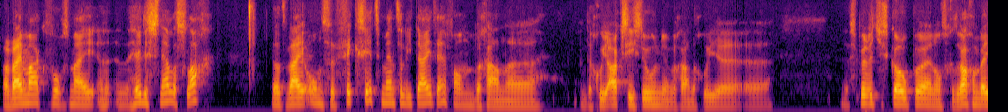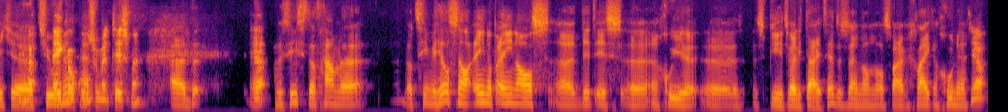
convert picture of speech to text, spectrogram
maar wij maken volgens mij een, een hele snelle slag dat wij onze fix-it mentaliteit, hè, van we gaan uh, de goede acties doen en we gaan de goede spulletjes kopen en ons gedrag een beetje ja, tunen. Eco-consumentisme. ja. Precies, dat gaan we dat zien we heel snel één op één als dit is een goede spiritualiteit. Hè? Dus zijn dan als het ware gelijk een groene, ja.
